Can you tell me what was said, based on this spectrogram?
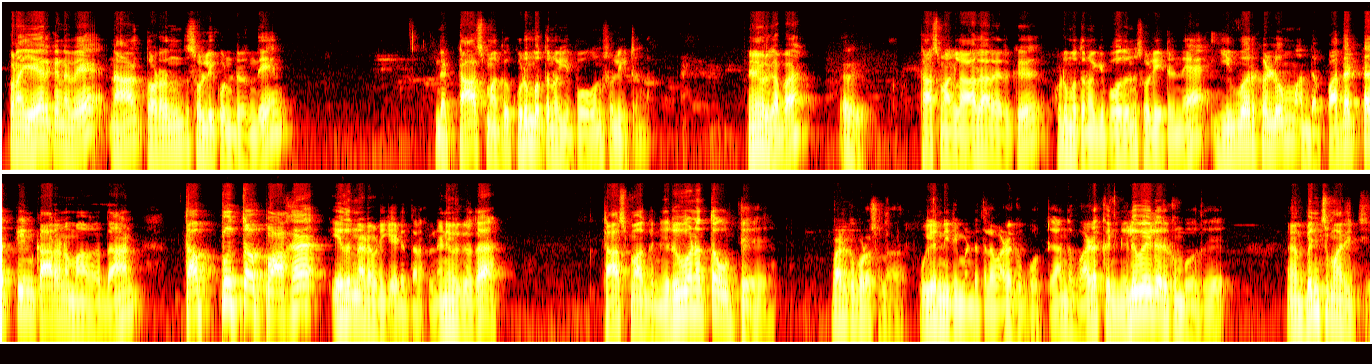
இப்போ நான் ஏற்கனவே நான் தொடர்ந்து சொல்லி கொண்டிருந்தேன். இந்த டாஸ்மாக்கு குடும்பத்தை நோக்கி போகும்னு சொல்லிட்டு இருந்தேன். நினைவு இருக்காப்பா இருக்கு டாஸ்மாகில் ஆதாரம் இருக்குது குடும்பத்தை நோக்கி போகுதுன்னு சொல்லிட்டு இருந்தேன். இவர்களும் அந்த பதட்டத்தின் காரணமாக தான் தப்பு தப்பாக எதிர் நடவடிக்கை எடுத்தார்கள். நினைவு இருக்கிறதா? டாஸ்மாக் நிறுவனத்தை விட்டு வழக்கு போட சொன்னார். உயர்நீதிமன்றத்தில் வழக்கு போட்டு அந்த வழக்கு நிலுவையில் இருக்கும்போது பெஞ்ச் மாறிடுச்சு.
